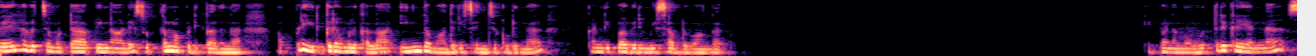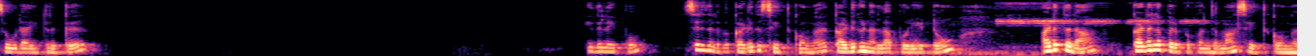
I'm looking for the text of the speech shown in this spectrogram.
வேக வச்ச முட்டை அப்படின்னாலே சுத்தமாக பிடிக்காதுங்க. அப்படி இருக்கிறவங்களுக்கெல்லாம் இந்த மாதிரி செஞ்சு கொடுங்க. கண்டிப்பாக விரும்பி சாப்பிடுவாங்க. இப்போ நம்ம ஊற்றிருக்க எண்ணெய் சூடாயிட்டுருக்கு. இதில் இப்போது சிறிதளவு கடுகு சேர்த்துக்கோங்க. கடுகு நல்லா பொரியட்டும். அடுத்ததாக கடலைப்பருப்பு கொஞ்சமாக சேர்த்துக்கோங்க.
